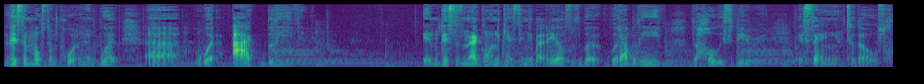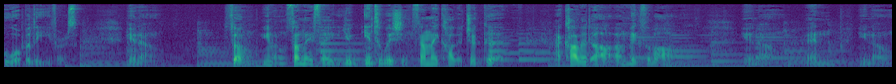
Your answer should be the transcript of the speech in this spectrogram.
Listen, most importantly, what uh, what I believe, and this is not going against anybody else's, but what I believe the Holy Spirit is saying to those who are believers, you know. So, you know, some may say your intuition, some may call it your gut. I call it a, a mix of all, you know, and, you know,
